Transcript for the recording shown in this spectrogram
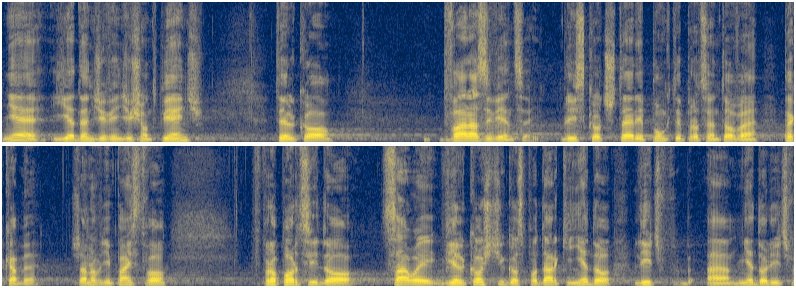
nie 1,95, tylko dwa razy więcej, blisko 4 punkty procentowe PKB. Szanowni Państwo, w proporcji do całej wielkości gospodarki, nie do liczb, nie do liczb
